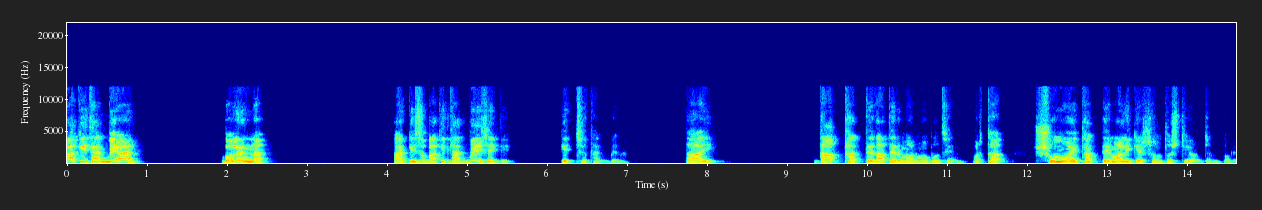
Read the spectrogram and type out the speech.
বাকি থাকবে আর? বলেন না। আর কিছু বাকি থাকবে সেই দিন কিচ্ছু থাকবে না। তাই দাঁত থাকতে দাঁতের মর্ম বোঝেন, অর্থাৎ সময় থাকতে মালিকের সন্তুষ্টি অর্জন করে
